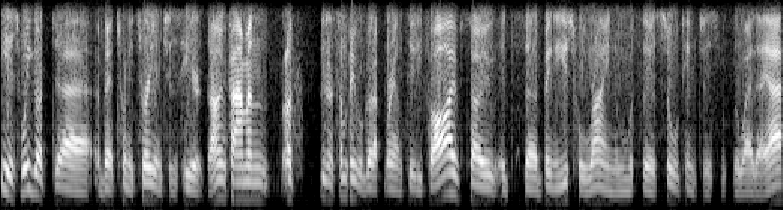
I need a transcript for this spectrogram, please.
Yes, we got uh, about 23 inches here at the home farm, and uh, you know some people got up around 35, so it's uh, been a useful rain. And with the soil temperatures the way they are,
